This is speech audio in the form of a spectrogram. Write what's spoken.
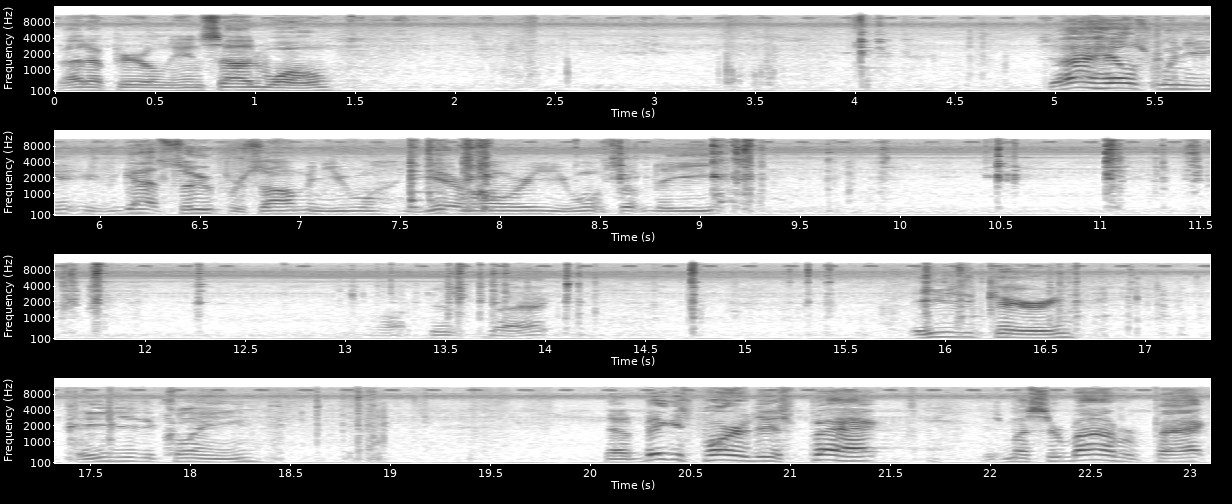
Right up here on the inside wall. So that helps when you if you got soup or something you, you get hungry, you want something to eat. Lock this back. Easy to carry, easy to clean. Now the biggest part of this pack is my Survivor pack.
